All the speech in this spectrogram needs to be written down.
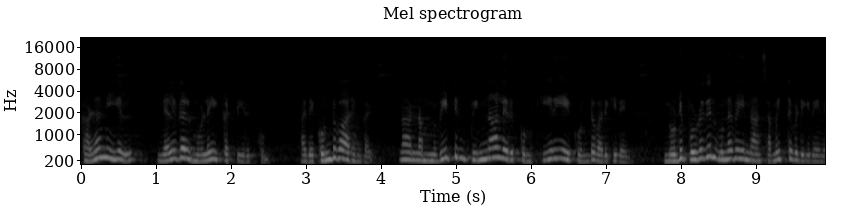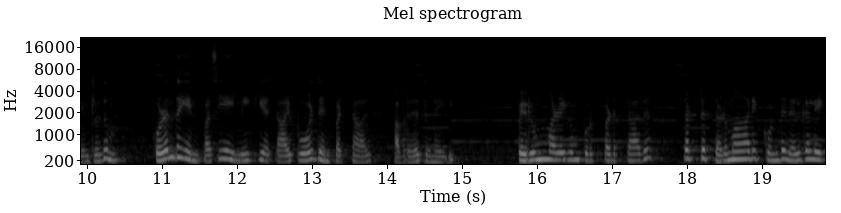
கழனியில் நெல்கள் முளை கட்டியிருக்கும். அதை கொண்டு வாருங்கள். நான் நம் வீட்டின் பின்னால் இருக்கும் கீரையை கொண்டு வருகிறேன். நொடி பொழுதில் உணவை நான் சமைத்து விடுகிறேன் என்றதும் குழந்தையின் பசியை நீக்கிய தாய்போல் தென்பட்டால் அவரது துணைவி. பெரும் மழையும் பொருட்படுத்தாது. தட்டு தடுமாறிக்கொண்டு நெல்களை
